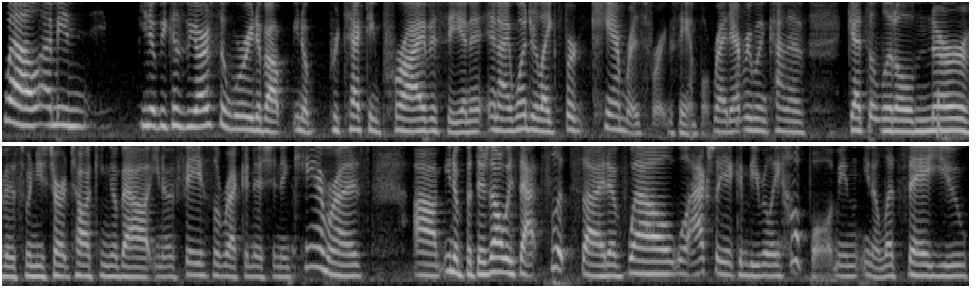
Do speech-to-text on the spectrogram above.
well, I mean, you know, because we are so worried about, you know, protecting privacy and it, and I wonder like for cameras for example, right? Everyone kind of gets a little nervous when you start talking about, you know, facial recognition and cameras. Um, you know, but there's always that flip side of, well, well actually it can be really helpful. I mean, you know, let's say you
